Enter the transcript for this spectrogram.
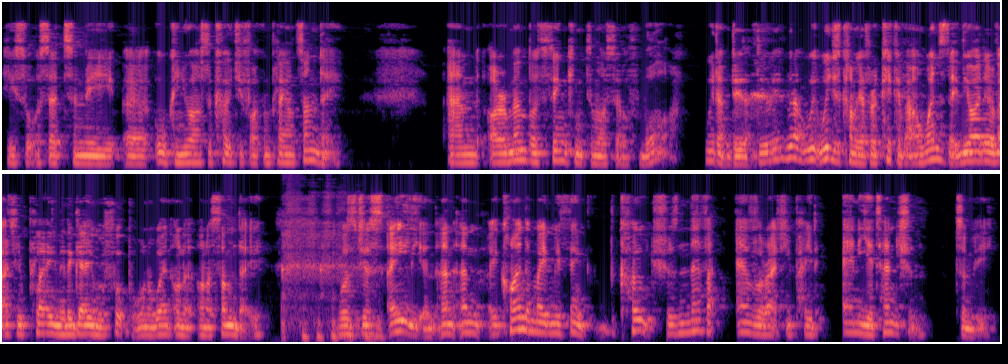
he sort of said to me, uh, "Oh, can you ask the coach if I can play on Sunday?" And I remember thinking to myself, "What? We don't do that, do we? We, we, we, just come here for a kickabout on Wednesday. The idea of actually playing in a game of football on a, on a, on a Sunday was just alien. And, and it kind of made me think the coach has never, ever actually paid any attention to me.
